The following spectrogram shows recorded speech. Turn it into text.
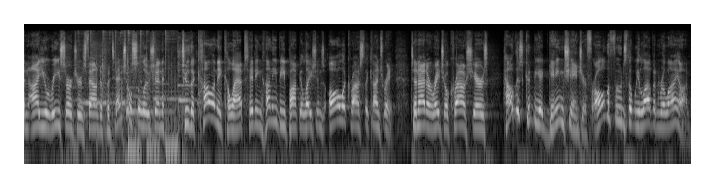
And IU researchers found a potential solution to the colony collapse hitting honeybee populations all across the country. Tonight, our Rachel Kraus shares how this could be a game changer for all the foods that we love and rely on.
